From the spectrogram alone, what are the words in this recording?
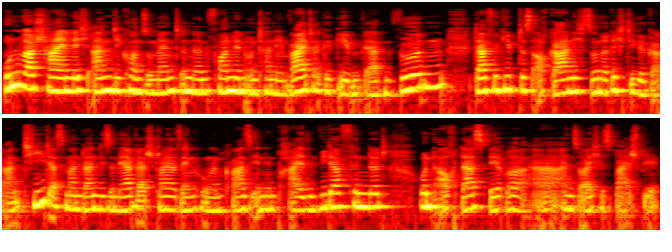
unwahrscheinlich an die Konsumentinnen von den Unternehmen weitergegeben werden würden. Dafür gibt es auch gar nicht so eine richtige Garantie, dass man dann diese Mehrwertsteuersenkungen quasi in den Preisen wiederfindet. Und auch das wäre äh, ein solches Beispiel.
